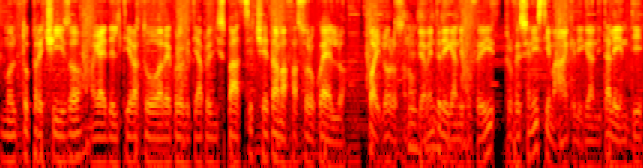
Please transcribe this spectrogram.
molto preciso, magari del tiratore, quello che ti apre gli spazi, eccetera, ma fa solo quello. Poi loro sono Sì, ovviamente sì, dei grandi profe- professionisti, ma anche dei grandi talenti.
